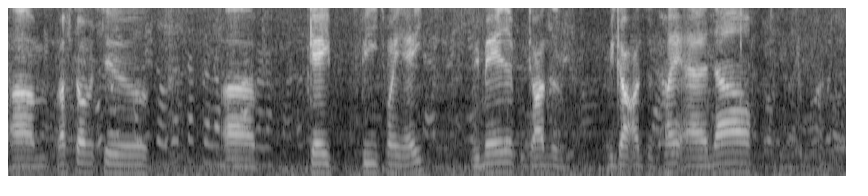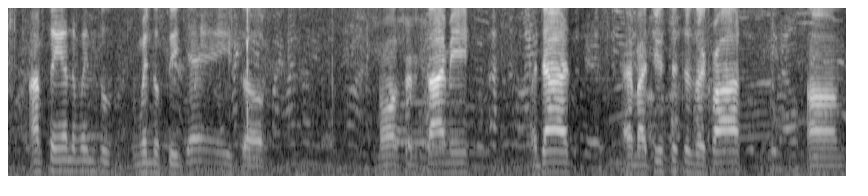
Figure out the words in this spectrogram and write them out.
Um, rushed over to uh, gate B28. We made it. We got onto we got onto the plane, and now I'm sitting in the window window seat. Yay! So my mom's right beside me. My dad and my two sisters are across. Um,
